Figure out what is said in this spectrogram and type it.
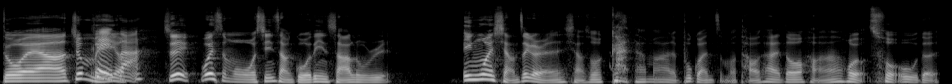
对啊，就没有。所以为什么我欣赏国定杀戮日？因为想这个人想说，干他妈的，不管怎么淘汰都好像会有错误的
